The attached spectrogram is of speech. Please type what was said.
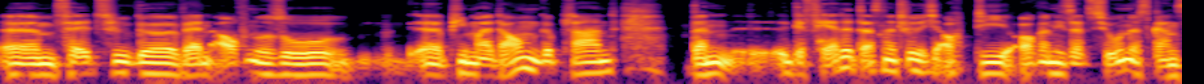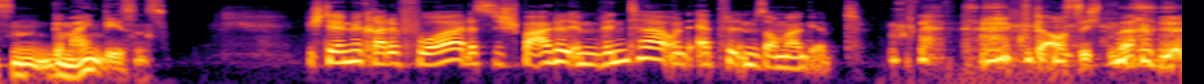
ähm, Feldzüge werden auch nur so äh, Pi mal Daumen geplant, dann äh, gefährdet das natürlich auch die Organisation des ganzen Gemeinwesens. Ich stelle mir gerade vor, dass es Spargel im Winter und Äpfel im Sommer gibt. Gute Aussichten, ne?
